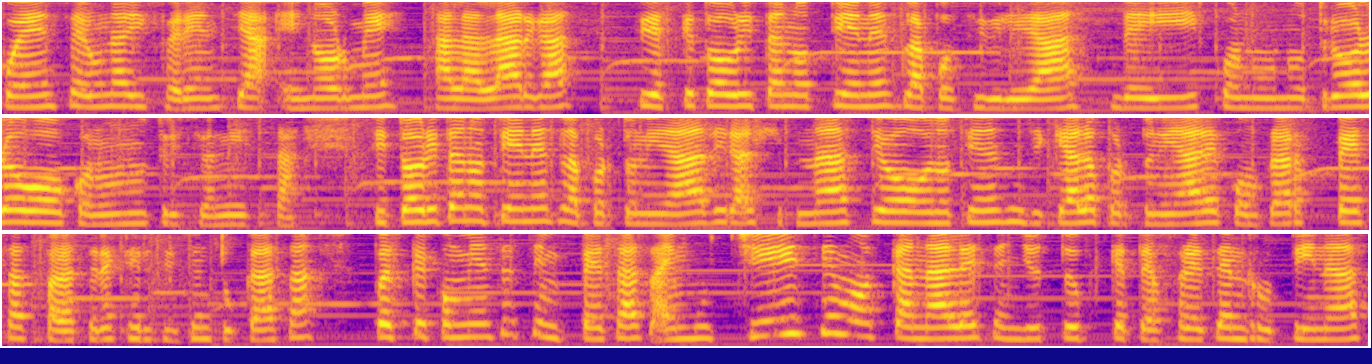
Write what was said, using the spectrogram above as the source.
pueden ser una diferencia enorme a la larga si es que tú ahorita no tienes la posibilidad de ir con un nutriólogo o con un nutricionista. Si tú ahorita no tienes la oportunidad de ir al gimnasio o no tienes ni siquiera la oportunidad de comprar pesas para hacer ejercicio en tu casa, pues que comiences sin pesas. Hay muchísimos canales en YouTube que te ofrecen rutinas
